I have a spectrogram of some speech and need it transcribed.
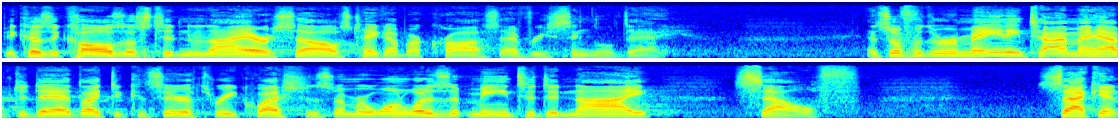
because it calls us to deny ourselves, take up our cross every single day. And so, for the remaining time I have today, I'd like to consider three questions. Number one, what does it mean to deny self? Second,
